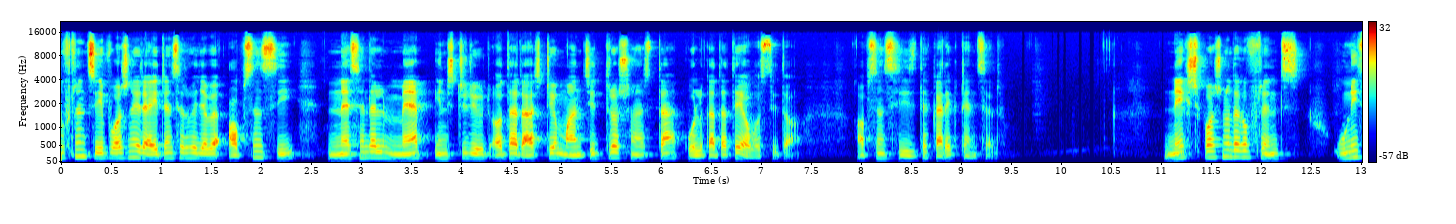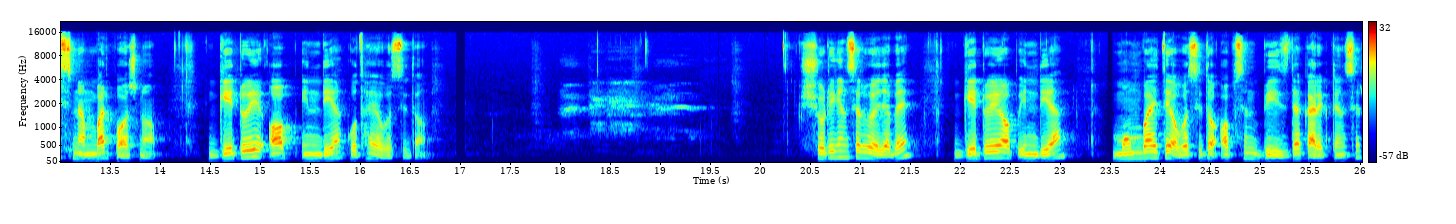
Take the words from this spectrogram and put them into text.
তো ফ্রেন্ডস এই প্রশ্নের রাইট অ্যান্সার হয়ে যাবে option C national map institute অর্থাৎ রাষ্ট্রীয় মানচিত্র সংস্থা কলকাতাতে অবস্থিত। Option C is the correct answer next প্রশ্ন দেখো ফ্রেন্ডস উনিশ নাম্বার প্রশ্ন গেটওয়ে অফ ইন্ডিয়া কোথায় অবস্থিত? সঠিক অ্যান্সার হয়ে যাবে গেটওয়ে অফ ইন্ডিয়া মুম্বাইতে অবস্থিত। Option B is the correct answer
